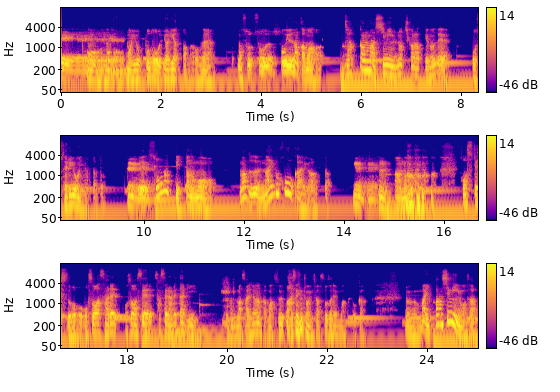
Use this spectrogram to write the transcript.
えー、なんか、まあ、よっぽどやり合ったんだろうね。まあ、そそうそういうなんかまあ、若干まあ市民の力っていうので、押せるようになったと。でそうなっていったのも、まず内部崩壊があった。うんうん。うん、あの ホステスを襲わされ襲わせさせられたり、まあ、最初なんかまあスーパー銭湯に殺素剤をまくとか、うん。まあ、一般市民をさ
